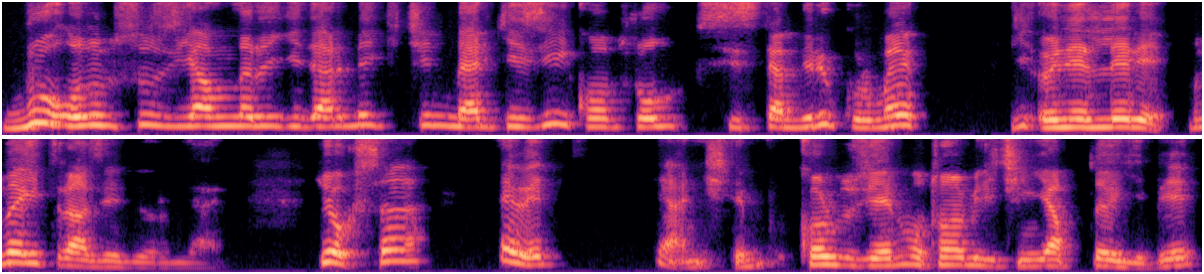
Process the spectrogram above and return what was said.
bu olumsuz yanları gidermek için merkezi kontrol sistemleri kurmaya önerileri. Buna itiraz ediyorum yani. Yoksa evet yani işte Corbusier'in otomobil için yaptığı gibi,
